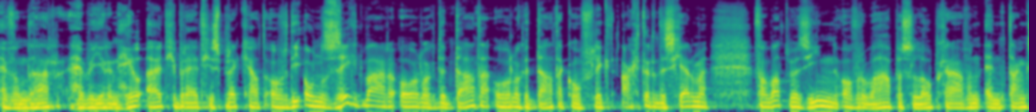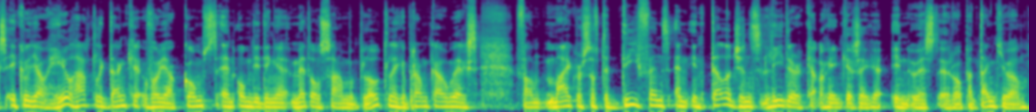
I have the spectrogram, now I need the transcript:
En vandaar hebben we hier een heel uitgebreid gesprek gehad over die onzichtbare oorlog, de dataoorlog, het dataconflict achter de schermen van wat we zien over wapens, loopgraven en tanks. Ik wil jou heel hartelijk danken voor jouw komst en om die dingen met ons samen bloot te leggen. Bram Kouwenbergs van Microsoft, de Defense and Intelligence Leader, ik kan het nog één keer zeggen, in West-Europa. Dank je wel.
